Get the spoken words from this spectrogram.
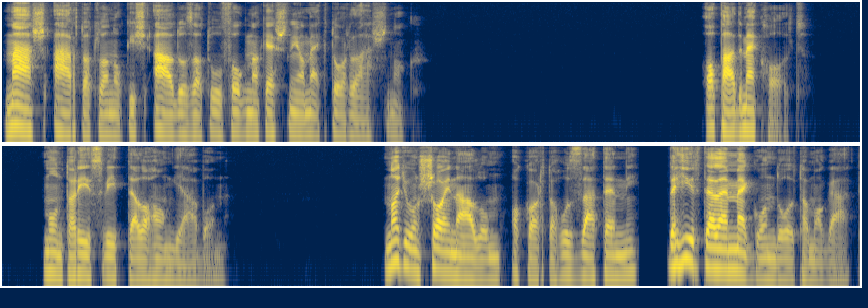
Más ártatlanok is áldozatul fognak esni a megtorlásnak. Apád meghalt, mondta részvéttel a hangjában. Nagyon sajnálom, akarta hozzátenni, de hirtelen meggondolta magát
